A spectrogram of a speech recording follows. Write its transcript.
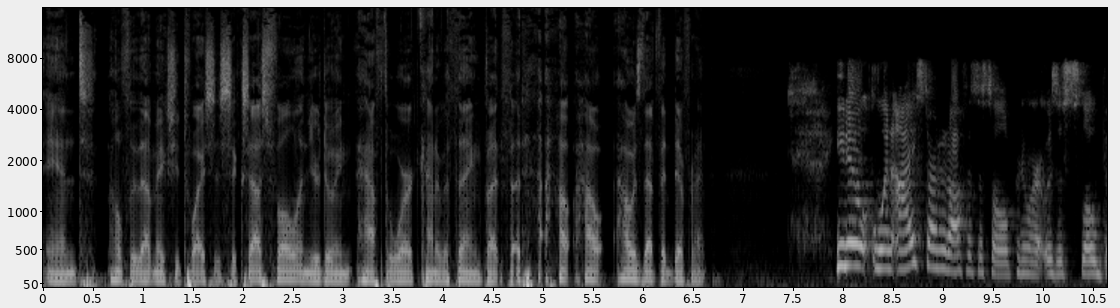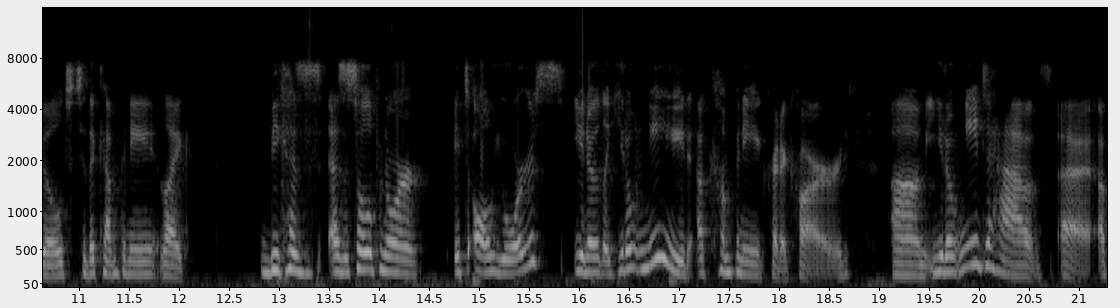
and hopefully that makes you twice as successful and you're doing half the work kind of a thing but but how how how has that been different you know when i started off as a solopreneur it was a slow build to the company like because as a solopreneur it's all yours you know like you don't need a company credit card um, you don't need to have uh, a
